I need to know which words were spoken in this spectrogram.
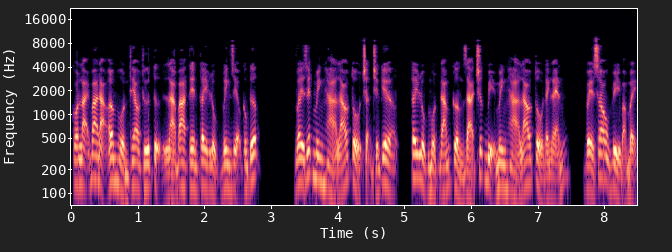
còn lại ba đạo âm hồn theo thứ tự là ba tên tây lục vinh diệu công tước. Vây giết minh hà lão tổ trận chiến kia, tây lục một đám cường giả trước bị minh hà Lão tổ đánh lén, về sau vì bảo mệnh,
